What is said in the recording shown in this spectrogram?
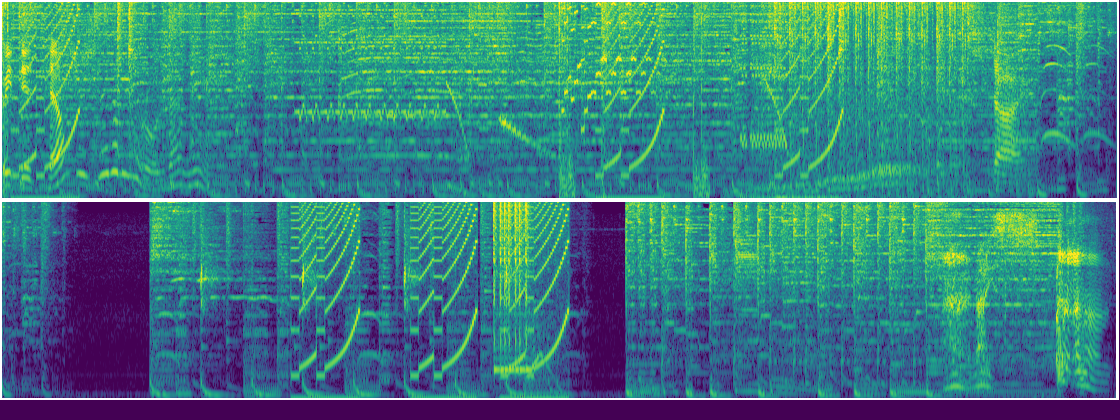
Wait, did just hit him or was that me? Die. Ah, nice.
